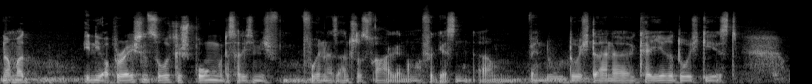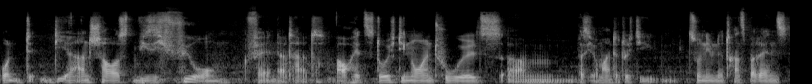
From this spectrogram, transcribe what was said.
Nochmal in die Operations zurückgesprungen, das hatte ich nämlich vorhin als Anschlussfrage nochmal vergessen. Ähm, wenn du durch deine Karriere durchgehst und dir anschaust, wie sich Führung verändert hat, auch jetzt durch die neuen Tools, ähm, was ich auch meinte, durch die zunehmende Transparenz,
